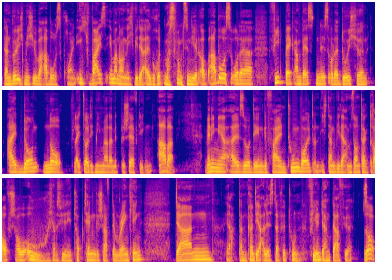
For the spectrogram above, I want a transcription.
dann würde ich mich über Abos freuen. Ich weiß immer noch nicht, wie der Algorithmus funktioniert. Ob Abos oder Feedback am besten ist oder durchhören. I don't know. Vielleicht sollte ich mich mal damit beschäftigen. Aber wenn ihr mir also den Gefallen tun wollt und ich dann wieder am Sonntag drauf schaue, oh, ich habe es wieder in die Top 10 geschafft im Ranking, dann, ja, dann könnt ihr alles dafür tun. Vielen Dank dafür. So,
